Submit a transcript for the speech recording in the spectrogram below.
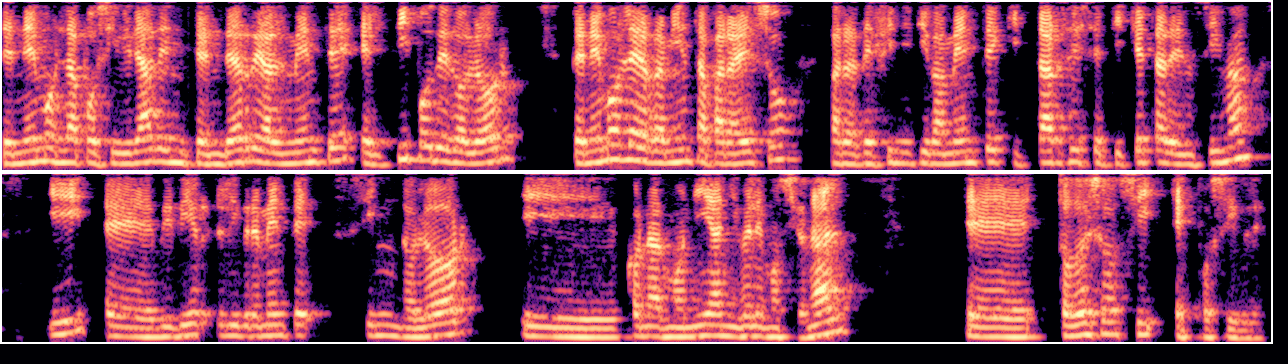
tenemos la posibilidad de entender realmente el tipo de dolor, tenemos la herramienta para eso, para definitivamente quitarse esa etiqueta de encima y eh, vivir libremente sin dolor y con armonía a nivel emocional eh, todo eso sí es posible.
